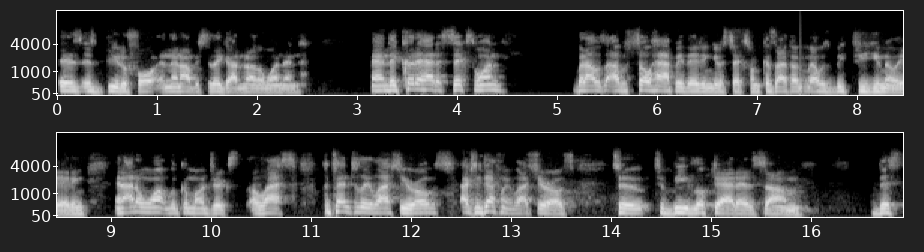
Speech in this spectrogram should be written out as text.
is is beautiful. And then obviously they got another one, and and they could have had a sixth one, but I was I was so happy they didn't get a sixth one because I thought that was too humiliating. And I don't want Luka Modric's last potentially last Euros, actually definitely last Euros, to to be looked at as um, this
